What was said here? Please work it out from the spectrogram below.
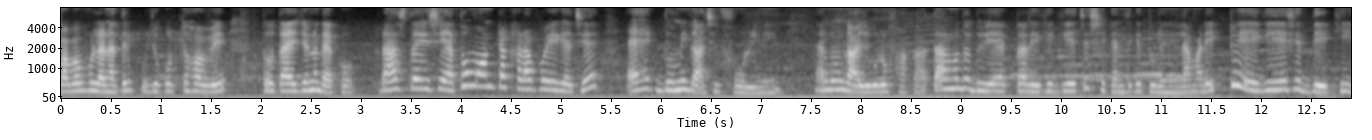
বাবা ভোলানাথের পুজো করতে হবে। তো তাই জন্য দেখো, রাস্তায় এসে এত মনটা খারাপ হয়ে গেছে, একদমই গাছে ফুল নেই, একদম গাছগুলো ফাঁকা। তার মধ্যে দুই একটা রেখে গিয়েছে, সেখান থেকে তুলে নিলাম। আর একটু এগিয়ে এসে দেখি,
